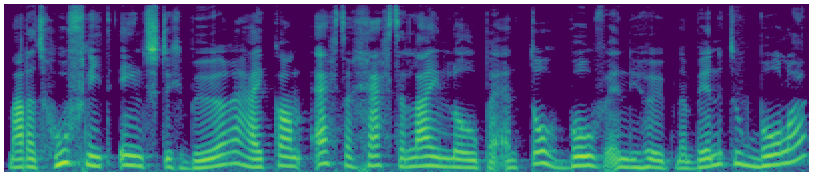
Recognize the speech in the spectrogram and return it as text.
Maar dat hoeft niet eens te gebeuren. Hij kan echt een rechte lijn lopen en toch boven in die heup naar binnen toe bollen.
